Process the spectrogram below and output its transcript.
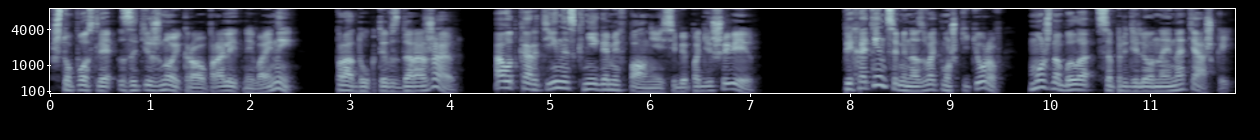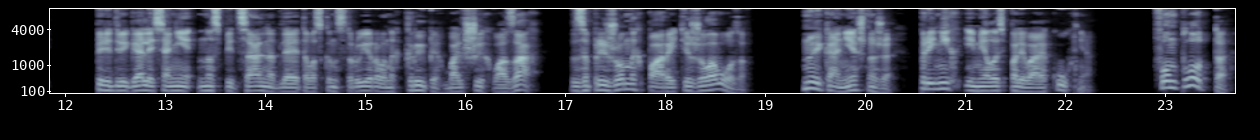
что после затяжной кровопролитной войны продукты вздорожают, а вот картины с книгами вполне себе подешевеют. Пехотинцами назвать мушкетеров можно было с определенной натяжкой. Передвигались они на специально для этого сконструированных крытых больших вазах, запряженных парой тяжеловозов. Ну и, конечно же, при них имелась полевая кухня. Фон Плотта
